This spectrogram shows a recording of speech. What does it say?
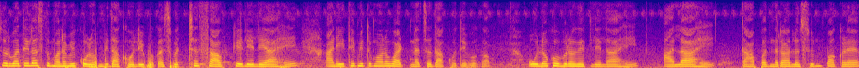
सुरुवातीलाच तुम्हाला मी कोळंबी दाखवली बघा. स्वच्छ साफ केलेली आहे आणि इथे मी तुम्हाला वाटणाचं दाखवते बघा. ओलं खोबरं घेतलेलं आहे. आलं आहे. दहा पंधरा लसूण पाकळ्या.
